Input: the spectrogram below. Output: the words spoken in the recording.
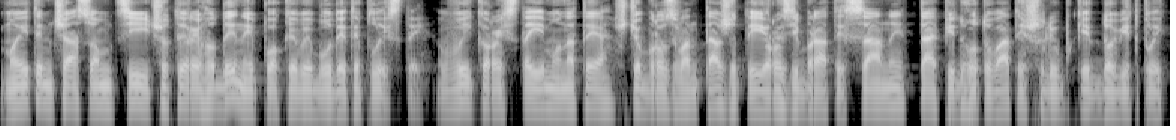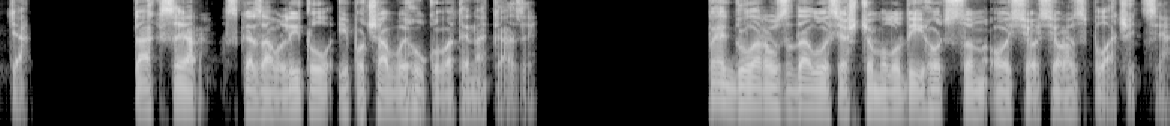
Ми тим часом ці чотири години, поки ви будете плисти, використаємо на те, щоб розвантажити і розібрати сани та підготувати шлюбки до відплиття. Так, сер, сказав Літл і почав вигукувати накази. Пеглару здалося, що молодий Годжсон ось ось розплачеться.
